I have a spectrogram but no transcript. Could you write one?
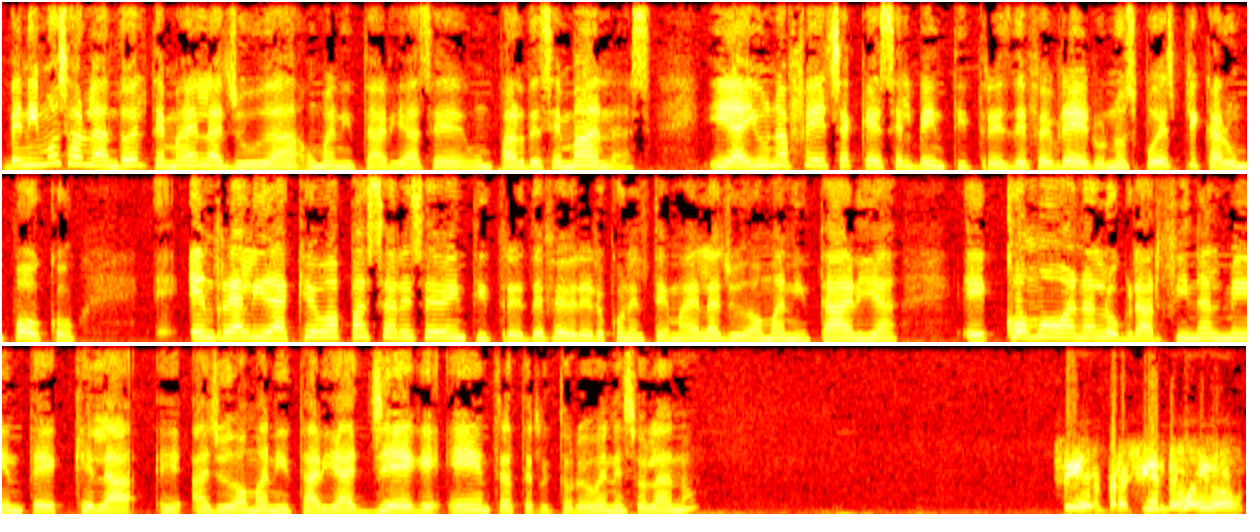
venimos hablando del tema de la ayuda humanitaria hace un par de semanas y hay una fecha que es el 23 de febrero. ¿Nos puede explicar un poco, eh, en realidad, qué va a pasar ese 23 de febrero con el tema de la ayuda humanitaria? Eh, ¿Cómo van a lograr finalmente que la eh, ayuda humanitaria llegue, entre a territorio venezolano? Sí, el presidente Guaidó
